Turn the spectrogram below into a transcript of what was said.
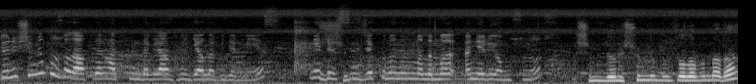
Dönüşümlü buzdolapları hakkında biraz bilgi alabilir miyiz? Nedir Şimdi- sizce kullanılmalı mı? Öneriyor musunuz? Şimdi dönüşümlü buzdolabında da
